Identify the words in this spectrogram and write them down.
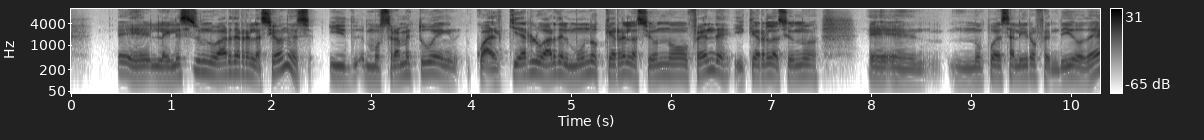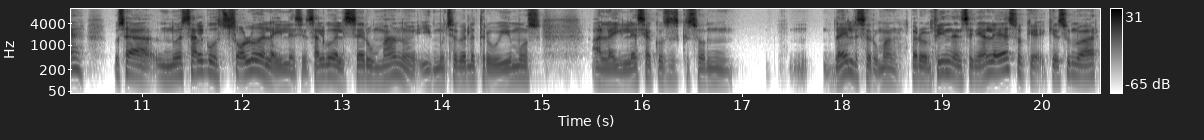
eh, la iglesia es un lugar de relaciones y mostrame tú en cualquier lugar del mundo qué relación no ofende y qué relación no, eh, no puede salir ofendido de. O sea, no es algo solo de la iglesia, es algo del ser humano y muchas veces le atribuimos a la iglesia cosas que son del ser humano. Pero en fin, enseñarle eso, que, es un lugar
